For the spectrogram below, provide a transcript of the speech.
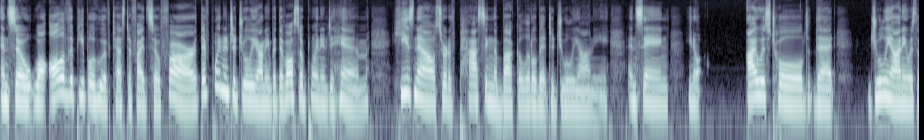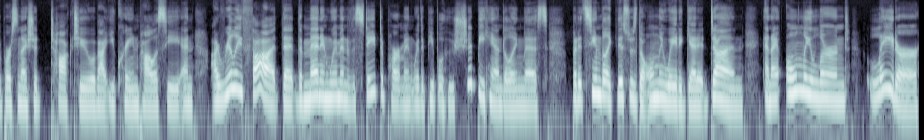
And so while all of the people who have testified so far, they've pointed to Giuliani, but they've also pointed to him, he's now sort of passing the buck a little bit to Giuliani and saying, you know, I was told that Giuliani was the person I should talk to about Ukraine policy. And I really thought that the men and women of the State Department were the people who should be handling this, but it seemed like this was the only way to get it done. And I only learned later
